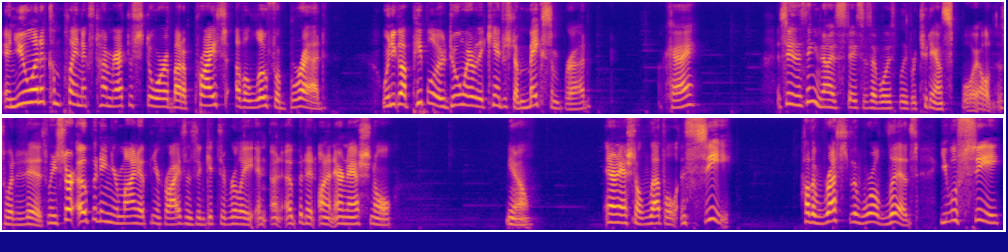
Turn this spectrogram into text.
And you want to complain next time you're at the store about a price of a loaf of bread when you got people that are doing whatever they can just to make some bread. Okay? See, the thing in the United States is I've always believed we're too damn spoiled, is what it is. When you start opening your mind, open your horizons, and get to really and, and open it on an international, you know, international level and see how the rest of the world lives, you will see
